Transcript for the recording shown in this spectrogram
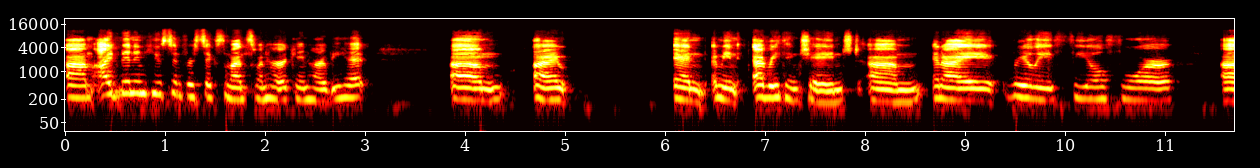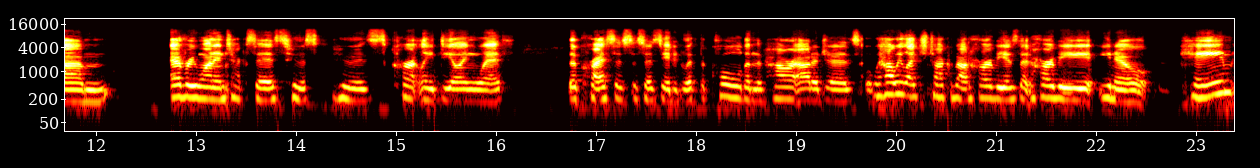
um, I'd been in Houston for six months when Hurricane Harvey hit. Um, I and I mean everything changed, um, and I really feel for um, everyone in Texas who is who is currently dealing with the crisis associated with the cold and the power outages. How we like to talk about Harvey is that Harvey, you know, came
